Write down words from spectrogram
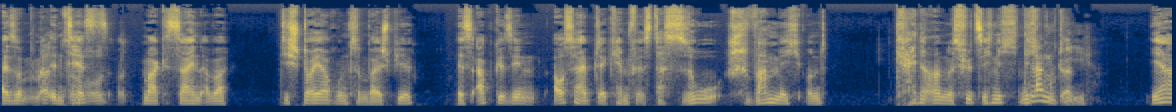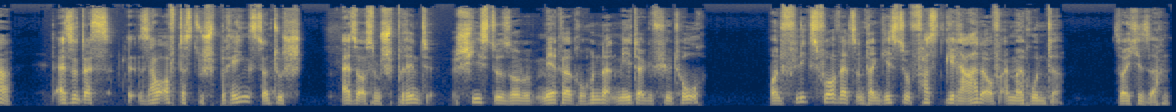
Also, also in Tests mag es sein, aber die Steuerung zum Beispiel, ist abgesehen außerhalb der Kämpfe ist das so schwammig und keine Ahnung, es fühlt sich nicht nicht Clunky. gut an. Ja, also das sau oft, dass du springst und du also aus dem Sprint schießt du so mehrere hundert Meter gefühlt hoch und fliegst vorwärts und dann gehst du fast gerade auf einmal runter. Solche Sachen.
